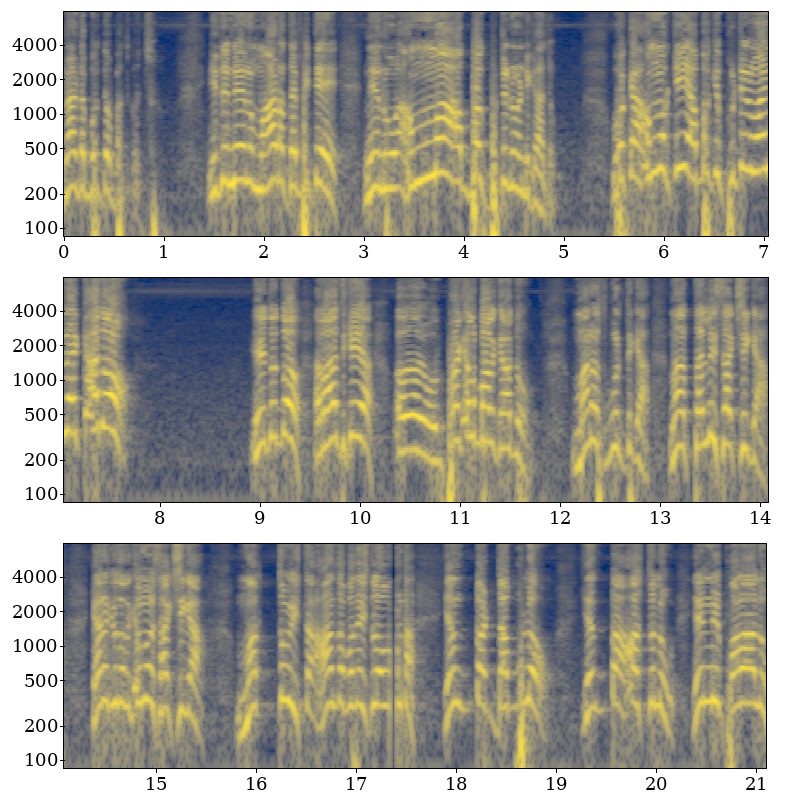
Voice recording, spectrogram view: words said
నా డబ్బులతో బతకొచ్చు. ఇది నేను మాట తప్పితే నేను అమ్మ అబ్బకు పుట్టినవాడిని కాదు. ఒక అమ్మకి అబ్బకి పుట్టినవాడినే కాదు. ఏదో రాజకీయ ప్రకల్పాలు ప్రగల్భాలు కాదు. మనస్ఫూర్తిగా నా తల్లి సాక్షిగా కనకదుర్గమ్మ సాక్షిగా మొత్తం ఇష్ట ఆంధ్రప్రదేశ్లో ఉన్న ఎంత డబ్బులో ఎంత ఆస్తులు ఎన్ని పొలాలు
